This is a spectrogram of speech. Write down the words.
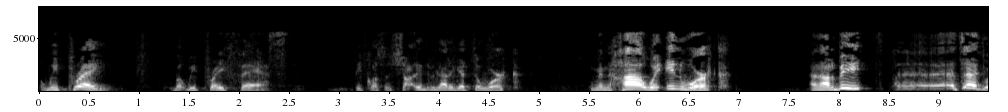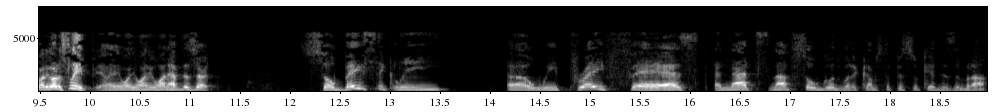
we pray, but we pray fast. Because in Shaharit we got to get to work. Minha, we're in work. And Arbit, uh, that's it. You want to go to sleep. You, know, you, want, you want to have dessert. So basically, uh, we pray fast, and that's not so good when it comes to Pesukei de Zimra.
